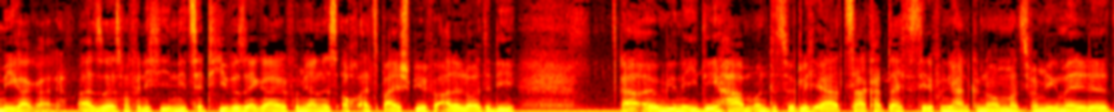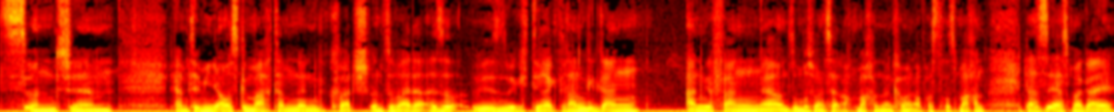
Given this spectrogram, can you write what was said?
mega geil. Also erstmal finde ich die Initiative sehr geil von Janis, auch als Beispiel für alle Leute, die ja, irgendwie eine Idee haben und das wirklich, er, zack, hat gleich das Telefon in die Hand genommen, hat sich bei mir gemeldet und ähm, wir haben einen Termin ausgemacht, haben dann gequatscht und so weiter. Also wir sind wirklich direkt rangegangen, angefangen, ja, und so muss man es halt auch machen, dann kann man auch was draus machen. Das ist erstmal geil.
